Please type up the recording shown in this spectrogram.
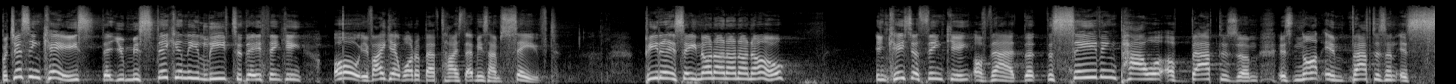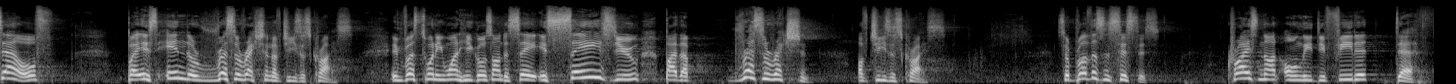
But just in case that you mistakenly leave today thinking, oh, if I get water baptized, that means I'm saved. Peter is saying, no, no, no, no, no in case you're thinking of that, the, the saving power of baptism is not in baptism itself, but is in the resurrection of Jesus Christ. In verse 21, he goes on to say, It saves you by the resurrection of Jesus Christ. So, brothers and sisters, Christ not only defeated death,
